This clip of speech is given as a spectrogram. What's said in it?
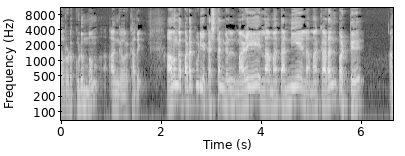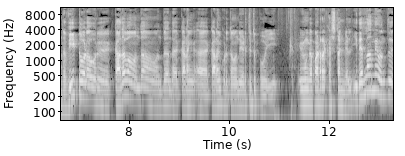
அவரோட குடும்பம் அங்கே ஒரு கதை. அவங்க படக்கூடிய கஷ்டங்கள் மழையே இல்லாமல் தண்ணியே இல்லாமல் கடன் பட்டு அந்த வீட்டோட ஒரு கதவை வந்து அவன் வந்து அந்த கடன் கடன் கொடுத்த வந்து எடுத்துகிட்டு போய் இவங்க படுற கஷ்டங்கள் இதெல்லாமே வந்து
